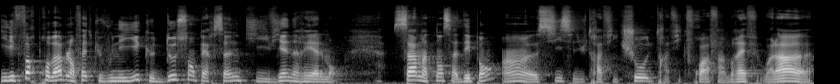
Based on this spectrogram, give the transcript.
il est fort probable en fait que vous n'ayez que 200 personnes qui viennent réellement. Ça maintenant ça dépend, hein, euh, si c'est du trafic chaud, du trafic froid, enfin bref, voilà.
